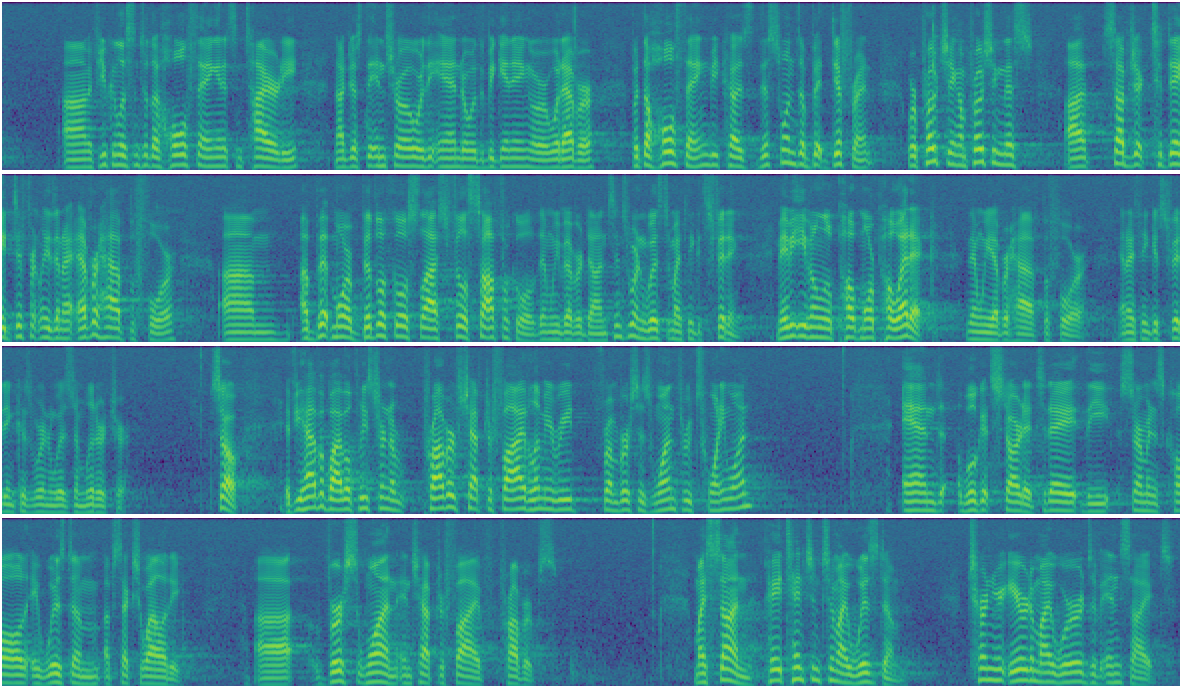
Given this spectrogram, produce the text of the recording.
Um, if you can listen to the whole thing in its entirety, not just the intro or the end or the beginning or whatever, but the whole thing, because this one's a bit different. We're approaching, I'm approaching this uh, subject today differently than I ever have before. Um, a bit more biblical slash philosophical than we've ever done. Since we're in wisdom, I think it's fitting. Maybe even a little po- more poetic than we ever have before. And I think it's fitting because we're in wisdom literature. So, if you have a Bible, please turn to Proverbs chapter 5. Let me read from verses 1 through 21. And we'll get started. Today, the sermon is called A Wisdom of Sexuality. Uh, verse 1 in chapter 5, Proverbs. My son, pay attention to my wisdom. Turn your ear to my words of insight,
